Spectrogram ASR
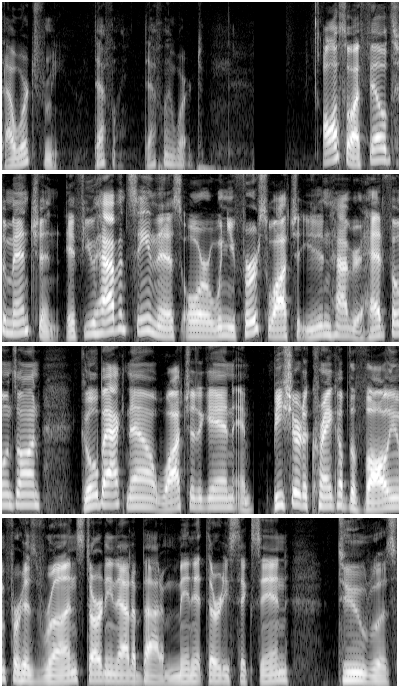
That worked for me. Definitely, definitely worked. Also, I failed to mention if you haven't seen this or when you first watched it, you didn't have your headphones on, go back now, watch it again, and be sure to crank up the volume for his run starting at about a minute 36 in. Dude was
